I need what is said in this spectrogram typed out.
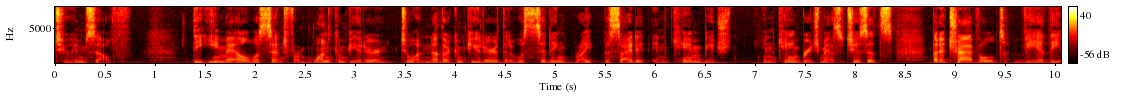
to himself. The email was sent from one computer to another computer that was sitting right beside it in Cambridge, in Cambridge, Massachusetts, but it traveled via the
